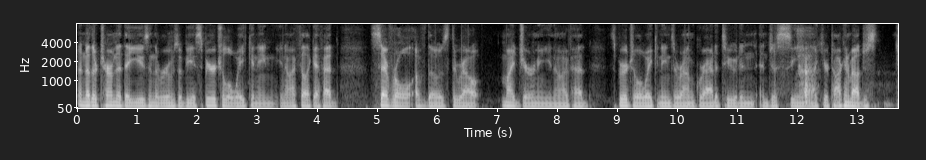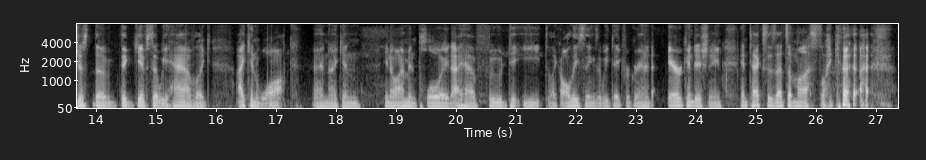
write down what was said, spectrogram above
another term that they use in the rooms would be a spiritual awakening. You know, I feel like I've had several of those throughout my journey. You know, I've had spiritual awakenings around gratitude and and just seeing like you're talking about just just the the gifts that we have. Like I can walk and I can you know i'm employed. I have food to eat. Like all these things that we take for granted. Air conditioning in texas that's a must. Like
